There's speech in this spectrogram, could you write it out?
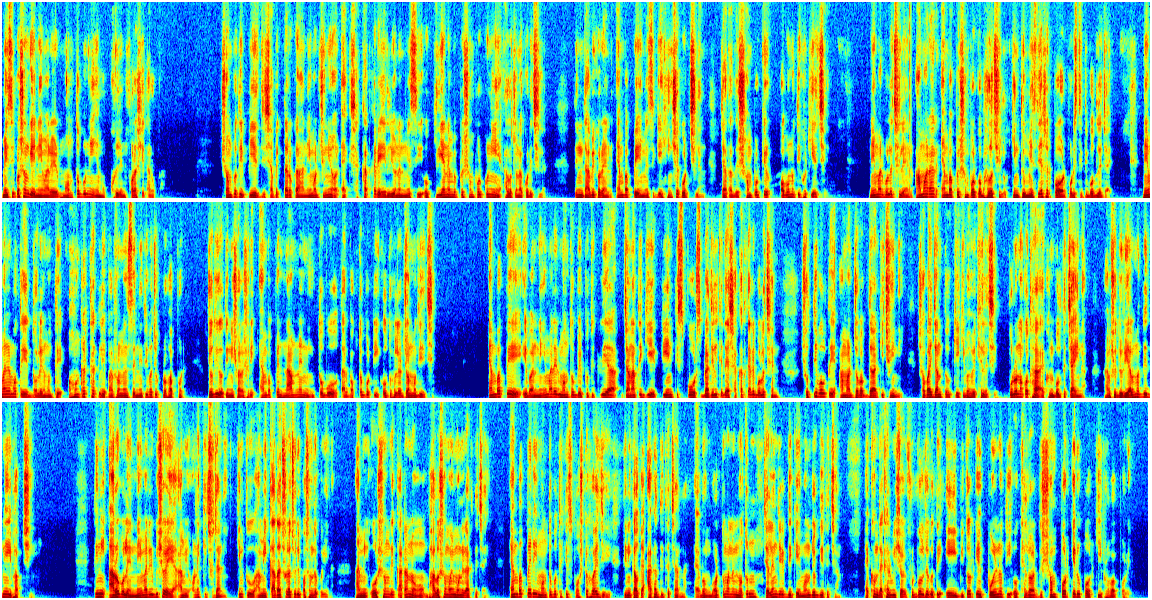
Messi প্রসঙ্গে নেইমারের মন্তব্য নিয়ে মুখ খুললেন ফরাসি তারকা। সম্প্রতি পিএইচডি সাবেক তারকা নেইমার জুনিয়র এক সাক্ষাৎকারে লিওনেল মেসি ও কিলিয়ান এমবাপ্পের সম্পর্ক নিয়ে আলোচনা করেছিলেন। তিনি দাবি করেন, এমবাপ্পে মেসিকে হিংসা করছিলেন, যা তাদের সম্পর্কের অবনতি ঘটিয়েছে। নেইমার বলেছিলেন, আমার আর এমবাপ্পের সম্পর্ক ভালো ছিল, কিন্তু মেসি আসার পর পরিস্থিতি বদলে যায়। নেইমারের মতে, দলের মধ্যে অহংকার থাকলে পারফরমেন্সের নেতিবাচক প্রভাব পড়ে। যদিও তিনি সরাসরি এমবাপ্পের নাম নেননি, তবুও তার বক্তব্যটি কৌতূহলের জন্ম দিয়েছে। এমবাপ্পে এবার নেইমারের মন্তব্যের প্রতিক্রিয়া জানাতে গিয়ে টিএনটি স্পোর্টস ব্রাজিলকে দেয়া সাক্ষাৎকারে বলেছেন, সত্যি বলতে আমার জবাব দেওয়ার কিছুই নেই। সবাই জানতো কে কীভাবে খেলেছে। পুরনো কথা এখন বলতে চাই না। আমি শুধু রিয়াল মাদ্রিদ নিয়েই ভাবছি। তিনি আরও বলেন, নেইমারের বিষয়ে আমি অনেক কিছু জানি, কিন্তু আমি কাদা ছোড়াছুড়ি পছন্দ করি না। আমি ওর সঙ্গে কাটানো ভালো সময় মনে রাখতে চাই। এমবাপ্পের এই মন্তব্য থেকে স্পষ্ট হয় যে, তিনি কাউকে আঘাত দিতে চান না এবং বর্তমানে নতুন চ্যালেঞ্জের দিকে মনোযোগ দিতে চান। এখন দেখার বিষয়, ফুটবল জগতে এই বিতর্কের পরিণতি ও খেলোয়াড়দের সম্পর্কের উপর কী প্রভাব পড়ে?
